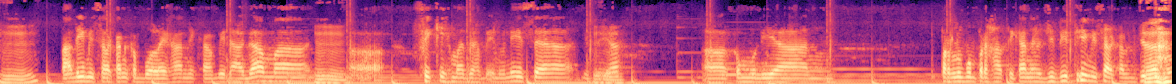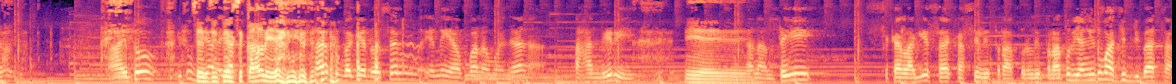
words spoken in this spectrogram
hmm. tadi misalkan kebolehan nikah beda agama, hmm. uh, fikih madhab Indonesia gitu ya. hmm. ya, uh, kemudian perlu memperhatikan LGBT misalkan begitu. Nah itu itu sensitif ya, sekali ya. Saya sebagai dosen ini apa namanya tahan diri. Iya, iya, iya. Nah, nanti sekali lagi saya kasih literatur literatur yang itu wajib dibaca.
